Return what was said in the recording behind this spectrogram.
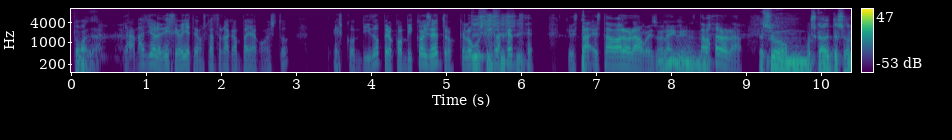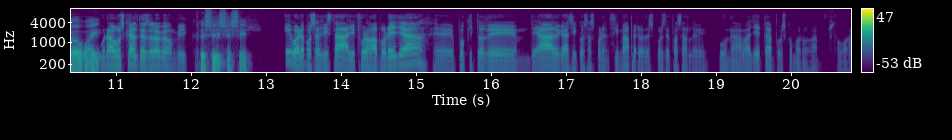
Toma ya. Y además yo le dije, oye, tenemos que hacer una campaña con esto, escondido, pero con bitcoins dentro, que lo busque la gente. Que está, está valorado eso, la idea, está mm. valorado. Es un buscar el tesoro, guay. Una búsqueda del tesoro con bitcoin. Sí, sí, sí, sí. Y bueno, pues allí está, allí fueron a por ella, un eh, poquito de, algas y cosas por encima, pero después de pasarle una valleta, pues como nueva, pues como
